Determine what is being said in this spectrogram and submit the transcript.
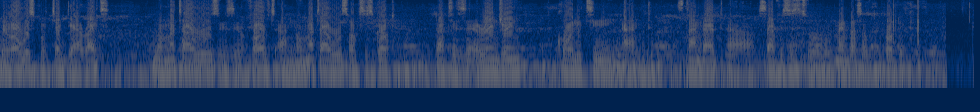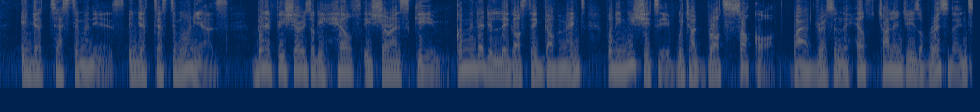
will always protect their rights no matter who is involved and no matter whose ox is got. That is uh, rendering quality and standard uh, services to members of the public. In their testimonies, in their testimonials, beneficiaries of the health insurance scheme commended the Lagos state government for the initiative which had brought succor by addressing the health challenges of residents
